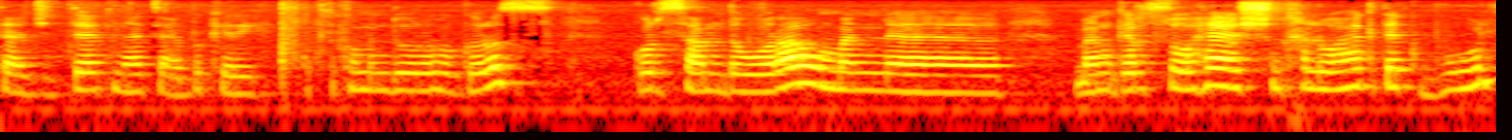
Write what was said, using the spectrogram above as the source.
تاع جداتنا تاع بكري. قلت لكم نديروه قرص. قرصة مدورة وما ما نقرصوهاش نخلوها هكذاك بول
